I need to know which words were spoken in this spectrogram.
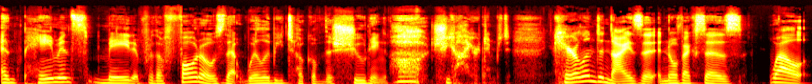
And payments made for the photos that Willoughby took of the shooting. she hired him. Carolyn denies it, and Novak says, Well,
